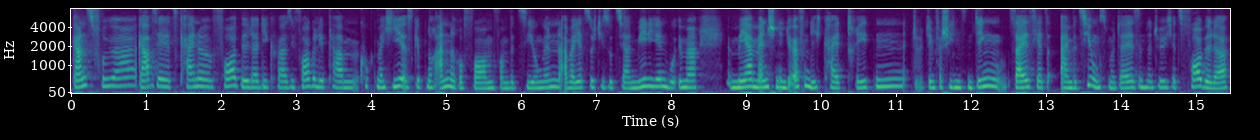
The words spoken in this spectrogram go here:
Ganz früher gab es ja jetzt keine Vorbilder, die quasi vorgelebt haben, guckt mal hier, es gibt noch andere Formen von Beziehungen. Aber jetzt durch die sozialen Medien, wo immer mehr Menschen in die Öffentlichkeit treten, den verschiedensten Dingen, sei es jetzt ein Beziehungsmodell, sind natürlich jetzt Vorbilder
